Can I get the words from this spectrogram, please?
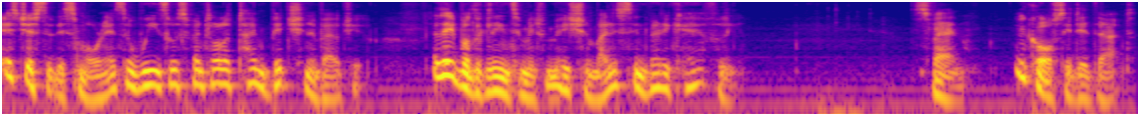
It's just that this morning it's a weasel spent all the time bitching about you. I was able to glean some information by listening very carefully. Sven. Of course he did that.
